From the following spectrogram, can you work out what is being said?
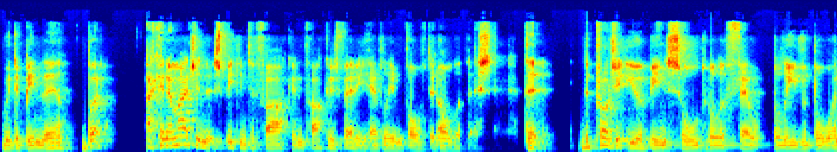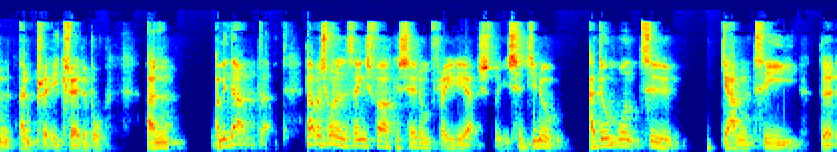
would have been there. But I can imagine that speaking to Farke, and Farke is very heavily involved in all of this, that the project you are being sold will have felt believable and, and pretty credible. And I mean, that, that, that was one of the things Farke said on Friday, actually. He said, you know, I don't want to guarantee that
